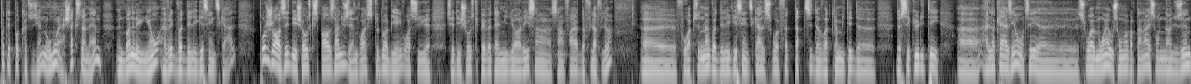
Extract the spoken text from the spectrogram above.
peut-être pas quotidienne, mais au moins à chaque semaine, une bonne réunion avec votre délégué syndical pour jaser des choses qui se passent dans l'usine, voir si tout va bien, voir euh, s'il y a des choses qui peuvent être améliorées sans, faire de fluff là. Il euh, faut absolument que votre délégué syndical soit fait partie de votre comité de, sécurité. à l'occasion, soit moi ou soit mon partenaire, si on est dans l'usine,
